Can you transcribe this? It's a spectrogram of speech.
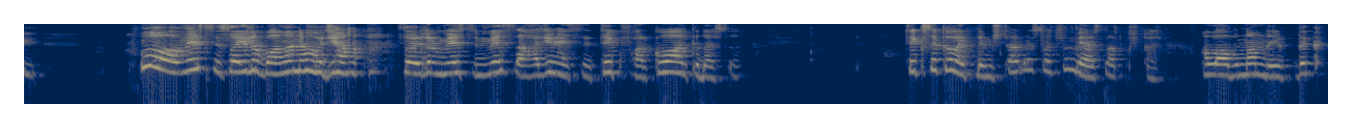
ay. Oo, Messi sayılır bana ne hocam? sayılır Messi. Messi Hacı Messi. Tek farkı o arkadaşlar. Tek sakal eklemişler ve saçını beyazlatmışlar. Allah bundan da yırttık.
